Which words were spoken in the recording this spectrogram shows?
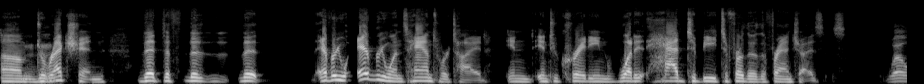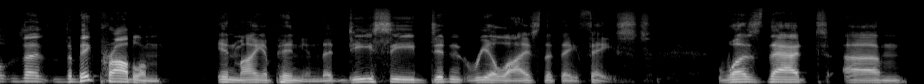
um, Mhm. direction that the the the every everyone's hands were tied in into creating what it had to be to further the franchises. Well, the the big problem, in my opinion, that DC didn't realize that they faced was that um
